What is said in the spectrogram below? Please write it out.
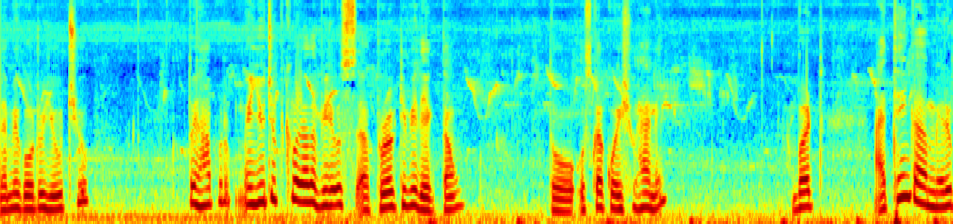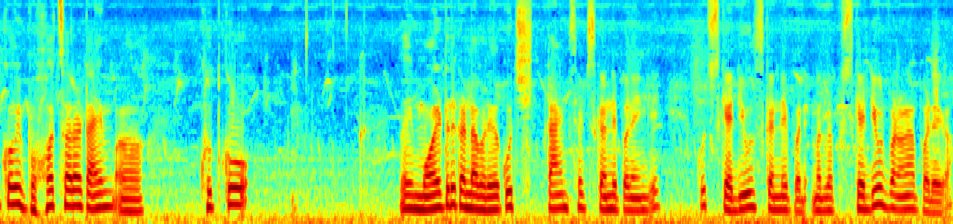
let me go to YouTube तो यहाँ पर मैं यूट्यूब के बहुत ज़्यादा वीडियोस प्रोडक्टिवली देखता हूँ। तो उसका कोई इशू है नहीं। बट आई थिंक मेरे को भी बहुत सारा टाइम uh, खुद को लाइक मॉनिटर करना पड़ेगा। कुछ टाइम सेट्स करने पड़ेंगे कुछ स्केड्यूल्स करने पड़े मतलब स्केड्यूल बनाना पड़ेगा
